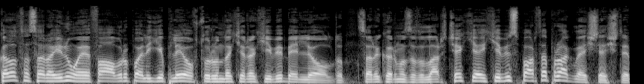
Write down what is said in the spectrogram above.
Galatasaray'ın UEFA Avrupa Ligi playoff turundaki rakibi belli oldu. Sarı Kırmızılılar Çekya ekibi Sparta Prag'la eşleşti.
